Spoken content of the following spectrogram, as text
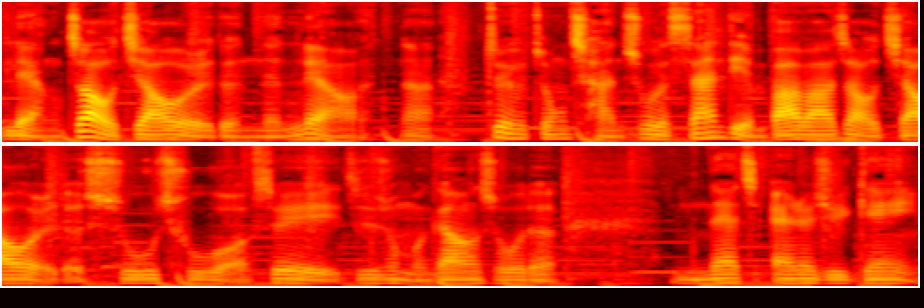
两兆焦耳的能量，那最终产出了三点八八兆焦耳的输出哦，所以这就是我们刚刚说的 net energy gain。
